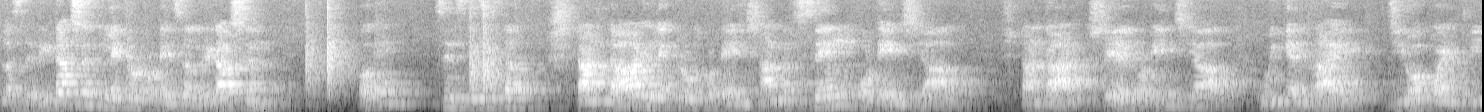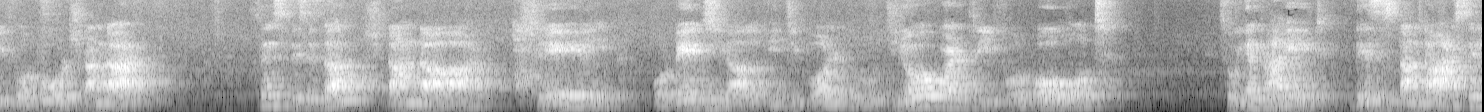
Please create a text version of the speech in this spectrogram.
plus reduction electrode potential reduction. Okay. Since this is the standard electrode potential, standard cell potential, standard cell potential, we can write 0.34 volt standard Since this is the standard cell potential is equal to 0.34 volt, so we can write this standard cell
